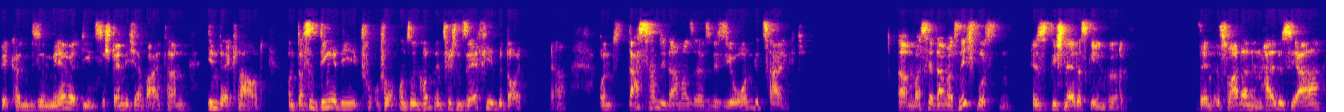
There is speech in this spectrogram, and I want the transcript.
Wir können diese Mehrwertdienste ständig erweitern in der Cloud. Und das sind Dinge, die für unseren Kunden inzwischen sehr viel bedeuten. Ja? Und das haben sie damals als Vision gezeigt. Ähm, was wir damals nicht wussten, ist, wie schnell das gehen würde. Denn es war dann ein halbes Jahr,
